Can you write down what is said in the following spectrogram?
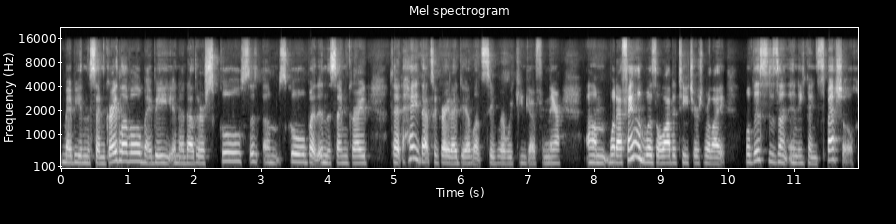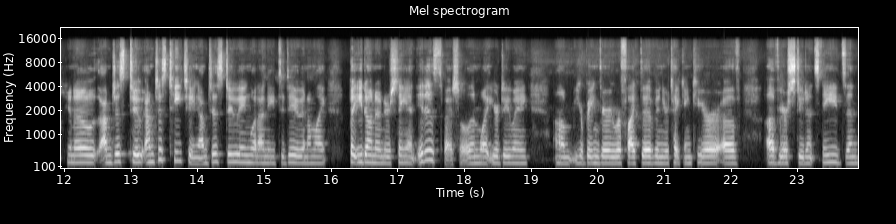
maybe in the same grade level, maybe in another school um, school, but in the same grade. That hey, that's a great idea. Let's see where we can go from there. Um, what I found was a lot of teachers were like, "Well, this isn't anything special. You know, I'm just do I'm just teaching. I'm just doing what I need to do." And I'm like, "But you don't understand. It is special, and what you're doing, um, you're being very reflective, and you're taking care of of your students' needs and."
